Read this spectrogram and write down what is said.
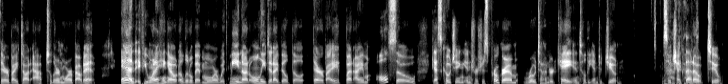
therabyte.app to learn more about it. And if you want to hang out a little bit more with me, not only did I build the Therabyte, but I'm also guest coaching in Trisha's program, Road to 100K, until the end of June. We're so check that out too.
